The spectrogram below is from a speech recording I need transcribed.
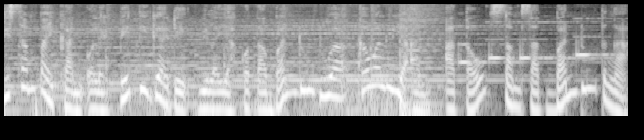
disampaikan oleh P3D Wilayah Kota Bandung 2 Kawaluyaan atau Samsat Bandung Tengah.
